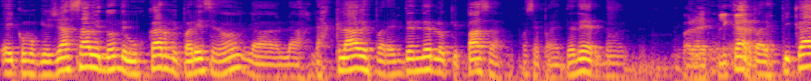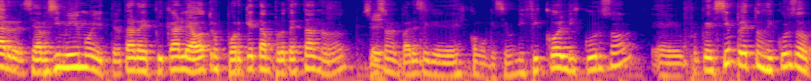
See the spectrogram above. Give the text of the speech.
eh, como que ya saben dónde buscar, me parece, ¿no? La- la- las claves para entender lo que pasa, o sea, para entender, ¿no? Para explicar. Para explicarse a sí mismo y tratar de explicarle a otros por qué están protestando, ¿no? Sí. Eso me parece que es como que se unificó el discurso, eh, porque siempre estos discursos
